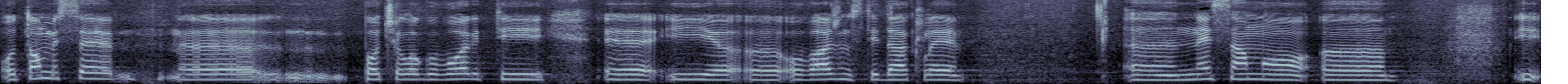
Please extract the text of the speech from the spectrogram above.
o tome se počelo govoriti e, i e, o važnosti dakle e, ne samo i,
